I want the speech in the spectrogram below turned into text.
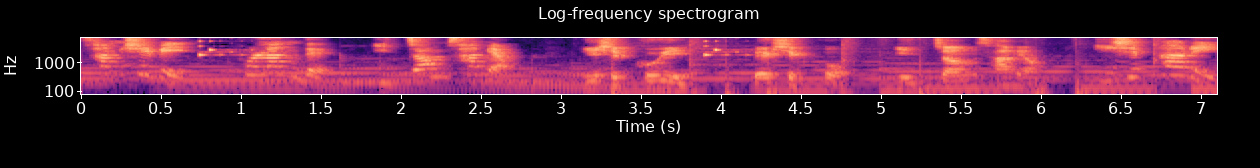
32. 폴란드 2.4명. 29위 멕시코 2.4명 28위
